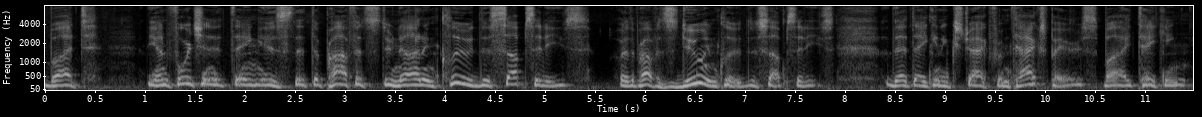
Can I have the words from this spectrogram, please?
but the unfortunate thing is that the profits do not include the subsidies, or the profits do include the subsidies that they can extract from taxpayers by taking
